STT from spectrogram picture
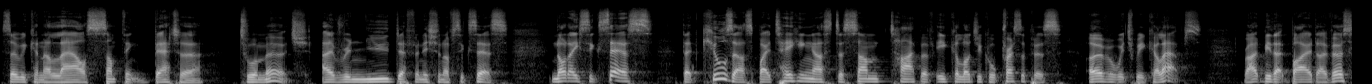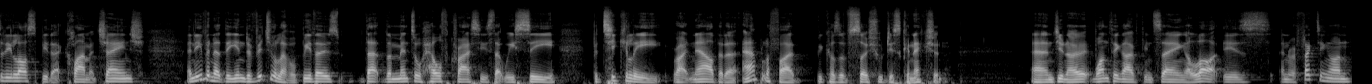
so we can allow something better to emerge, a renewed definition of success. Not a success that kills us by taking us to some type of ecological precipice over which we collapse, right? Be that biodiversity loss, be that climate change, and even at the individual level, be those that the mental health crises that we see, particularly right now, that are amplified because of social disconnection. And you know, one thing I've been saying a lot is, and reflecting on,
